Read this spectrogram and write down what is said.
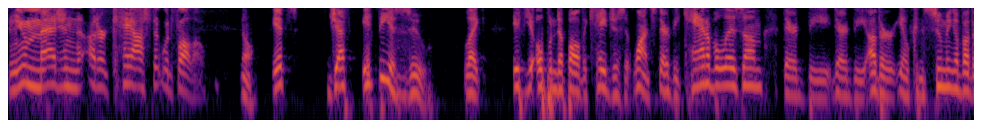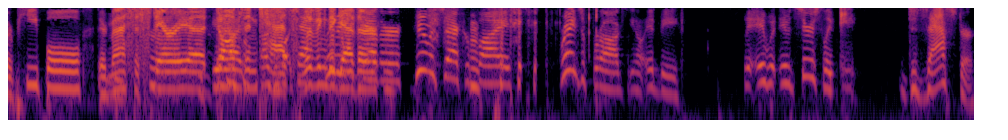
Can you imagine the utter chaos that would follow? No, it's Jeff. It'd be a zoo. Like if you opened up all the cages at once, there'd be cannibalism. There'd be there'd be other you know consuming of other people. There'd be Mass hysteria, Yeah, dogs and dogs cats living together. human sacrifice, brains of frogs. You know, it'd be it, it would it would seriously be disaster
